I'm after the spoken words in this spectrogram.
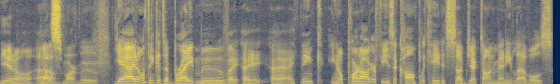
You know, Not um, a smart move. yeah, I don't think it's a bright move. I I I think you know pornography is a complicated subject on many levels,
